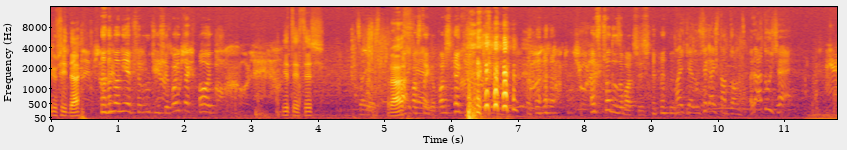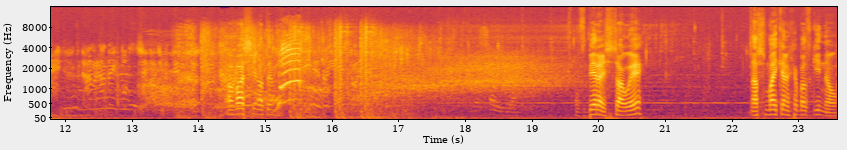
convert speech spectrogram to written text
Już idę. No nie, przewrócił się Wojtek, chodź. Gdzie ty jesteś? Co jest? Raz. Patrz, patrz tego, patrz jaki on zrobiony. Chodź z przodu zobaczysz. Michael, uciekaj stamtąd! Ratuj się! A właśnie o tym. Zbieraj strzały. Nasz Michael chyba zginął.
